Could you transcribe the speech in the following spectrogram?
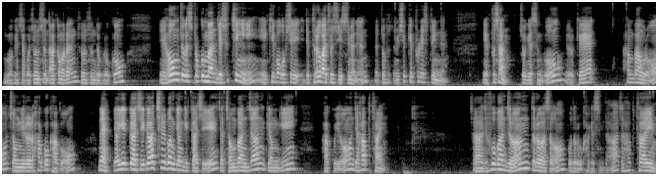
뭐 괜찮고 존슨 아까 말한 존슨도 그렇고 예, 허웅 쪽에서 조금만 이제 슈팅이 예, 기복 없이 들어가 줄 수 있으면은 좀, 좀 쉽게 풀릴 수도 있는 예, 부산 쪽의 승부 이렇게 한 방으로 정리를 하고 가고 네, 여기까지가 7번 경기까지. 자, 전반전 경기 봤고요. 이제 하프타임. 자, 이제 후반전 들어가서 보도록 하겠습니다. 자, 하프타임.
